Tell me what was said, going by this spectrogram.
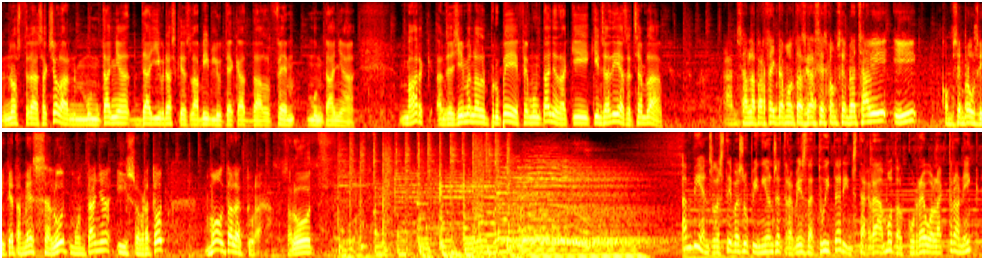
nostra secció, la muntanya de llibres, que és la biblioteca del Fem Muntanya. Marc, ens llegim en el proper Fer Muntanya d'aquí 15 dies, et sembla? Em sembla perfecte, moltes gràcies com sempre, Xavi, i com sempre us dic, eh, també salut, muntanya i, sobretot, molta lectura. Salut! Envia'ns les teves opinions a través de Twitter, Instagram o del correu electrònic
